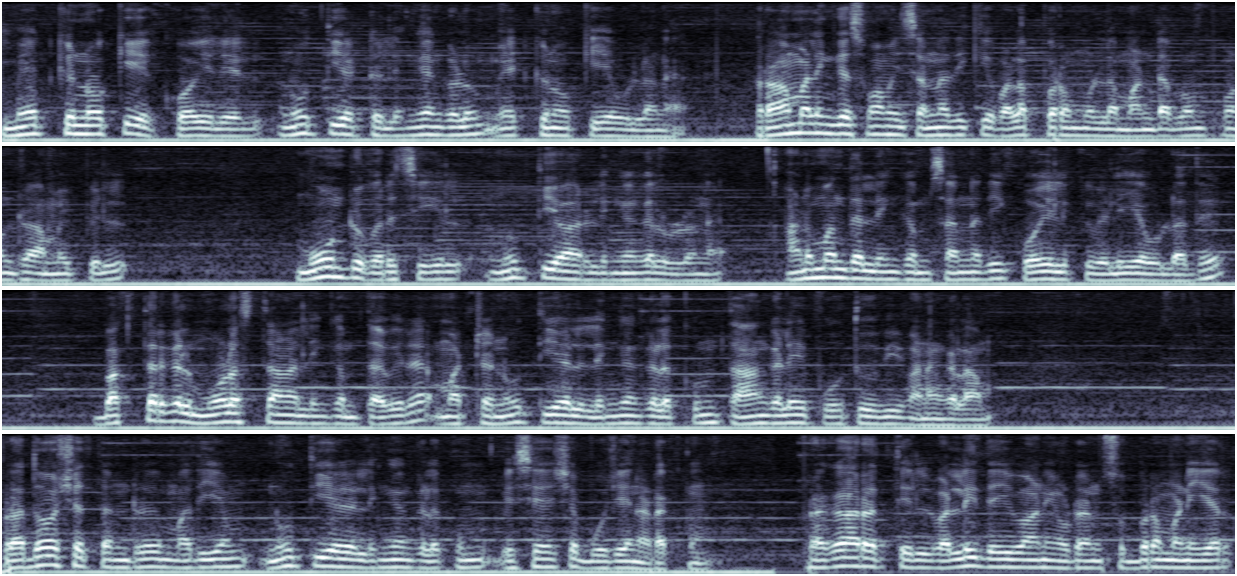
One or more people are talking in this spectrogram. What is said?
மேற்கு நோக்கிய கோயிலில் நூற்றி எட்டு லிங்கங்களும் மேற்கு நோக்கியே உள்ளன. ராமலிங்க சுவாமி சன்னதிக்கு வலப்புறம் உள்ள மண்டபம் போன்ற அமைப்பில் மூன்று வரிசையில் நூற்றி ஆறு லிங்கங்கள் உள்ளன. அனுமந்த லிங்கம் சன்னதி கோயிலுக்கு வெளியே உள்ளது. பக்தர்கள் மூலஸ்தான லிங்கம் தவிர மற்ற நூற்றி ஏழு லிங்கங்களுக்கும் தாங்களே பூத்தூவி வணங்கலாம். பிரதோஷத்தன்று மதியம் நூற்றி ஏழு லிங்கங்களுக்கும் விசேஷ பூஜை நடக்கும். பிரகாரத்தில் வள்ளி தெய்வானியுடன் சுப்பிரமணியர்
